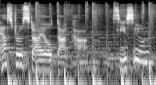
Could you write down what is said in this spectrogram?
astrostyle.com. See you soon.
